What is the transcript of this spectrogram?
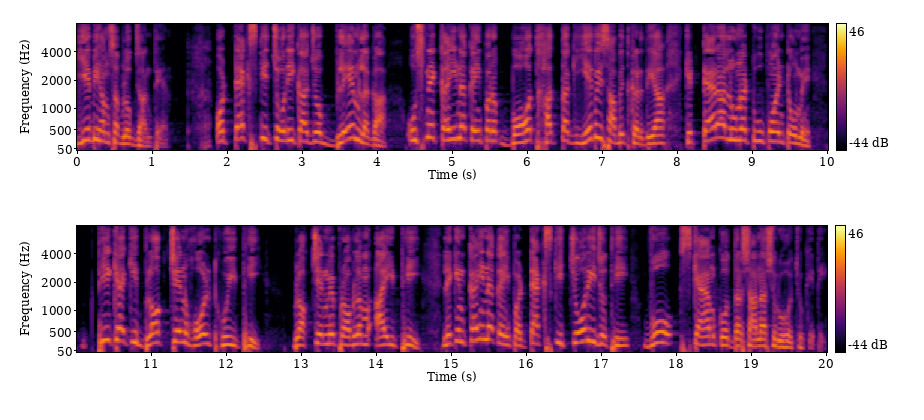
यह भी हम सब लोग जानते हैं। और टैक्स की चोरी का जो ब्लेम लगा, उसने कहीं ना कहीं पर बहुत हद तक यह भी साबित कर दिया कि टेरा लूना 2.0 में ठीक है कि ब्लॉकचेन होल्ड हुई थी ब्लॉकचेन में प्रॉब्लम आई थी, लेकिन कहीं ना कहीं पर टैक्स की चोरी जो थी, वो स्कैम को दर्शाना शुरू हो चुकी थी।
